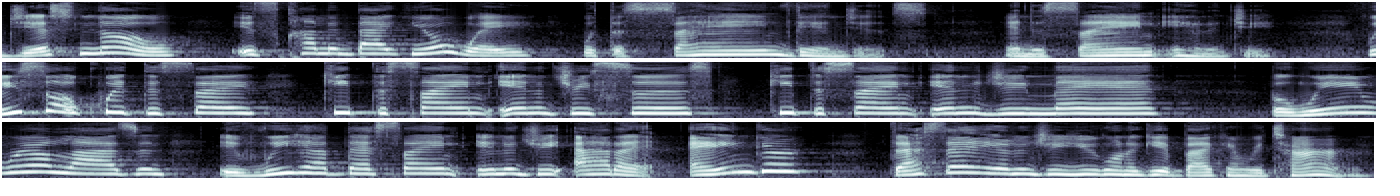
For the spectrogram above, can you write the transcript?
Just know it's coming back your way with the same vengeance and the same energy. We so quick to say, keep the same energy, sis. Keep the same energy, man. But we ain't realizing if we have that same energy out of anger, that's that energy you're going to get back in return.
